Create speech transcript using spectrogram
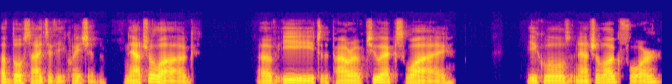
of both sides of the equation. Natural log of e to the power of 2xy equals natural log 4.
